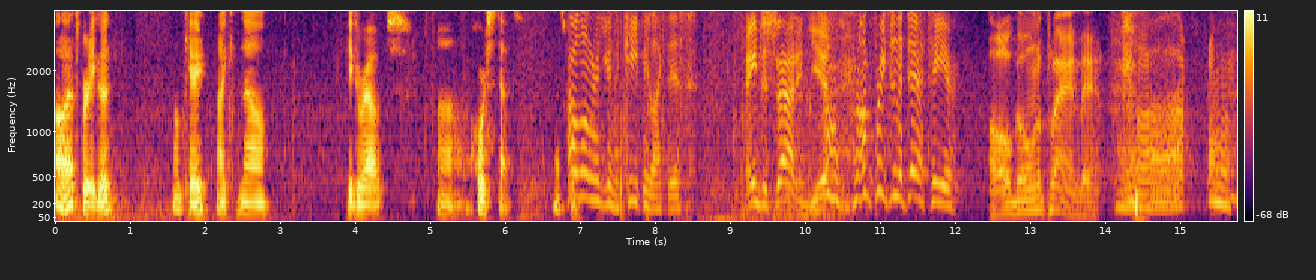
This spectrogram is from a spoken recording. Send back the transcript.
Oh, that's pretty good. Okay, I can now figure out uh, horse stats. That's cool. How long are you gonna keep me like this? Ain't decided yet. I'm freezing to death here. All going to plan then. Come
